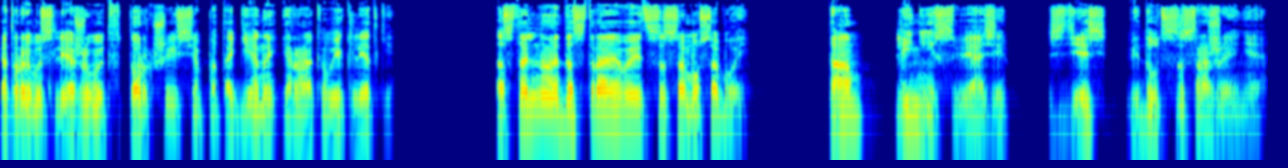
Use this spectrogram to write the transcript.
которые выслеживают вторгшиеся патогены и раковые клетки. Остальное достраивается само собой. Там линии связи, здесь ведутся сражения.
